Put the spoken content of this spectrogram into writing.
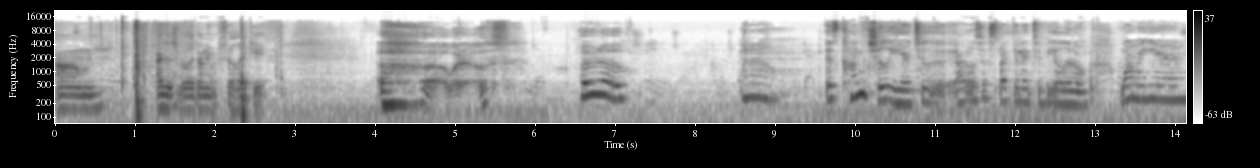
Um, I just really don't even feel like it. Uh, what else? I don't know. I don't know. It's kind of chilly here too. I was expecting it to be a little warmer here.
